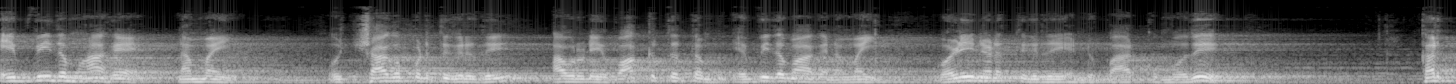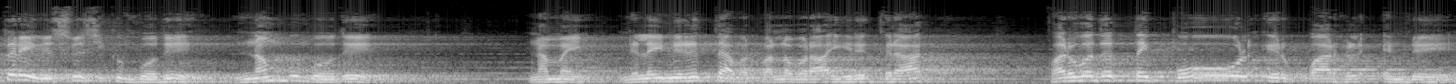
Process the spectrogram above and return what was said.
எவ்விதமாக நம்மை உற்சாகப்படுத்துகிறது. அவருடைய வாக்குத்தத்தம் எவ்விதமாக நம்மை வழி நடத்துகிறது என்று பார்க்கும்போது கர்த்தரை விசுவசிக்கும் போது நம்பும்போது நம்மை நிலைநிறுத்த அவர் வல்லவராய் இருக்கிறார். பர்வதத்தை போல் இருப்பார்கள் என்று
